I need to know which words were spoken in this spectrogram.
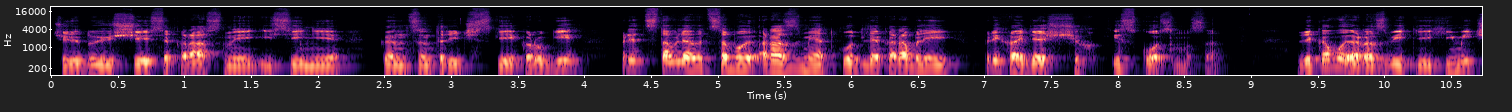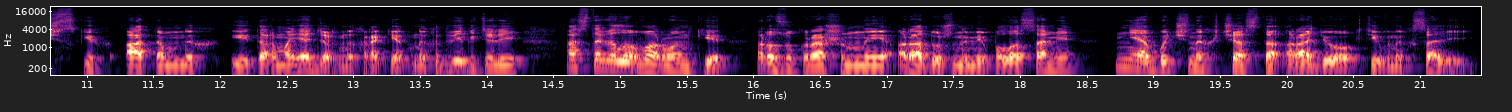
Чередующиеся красные и синие концентрические круги представляют собой разметку для кораблей, приходящих из космоса. Вековое развитие химических, атомных и термоядерных ракетных двигателей оставило воронки, разукрашенные радужными полосами необычных часто радиоактивных солей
